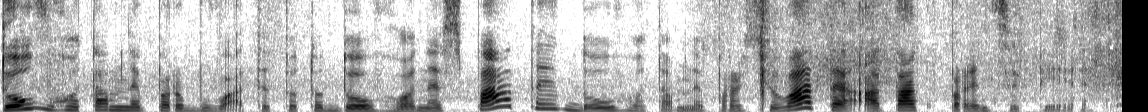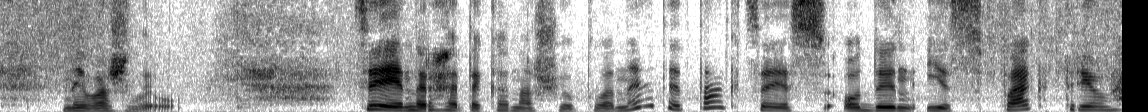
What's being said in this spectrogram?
Довго там не перебувати, тобто довго не спати, довго там не працювати, а так, в принципі, неважливо. Це енергетика нашої планети, так, це один із спектрів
